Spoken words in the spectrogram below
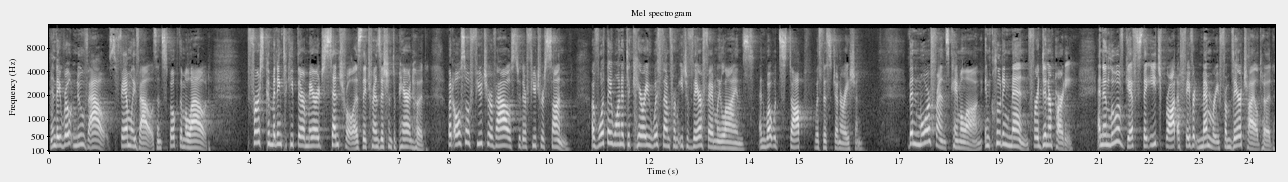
and they wrote new vows, family vows, and spoke them aloud. First, committing to keep their marriage central as they transitioned to parenthood, but also future vows to their future son of what they wanted to carry with them from each of their family lines and what would stop with this generation. Then more friends came along, including men, for a dinner party. And in lieu of gifts, they each brought a favorite memory from their childhood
